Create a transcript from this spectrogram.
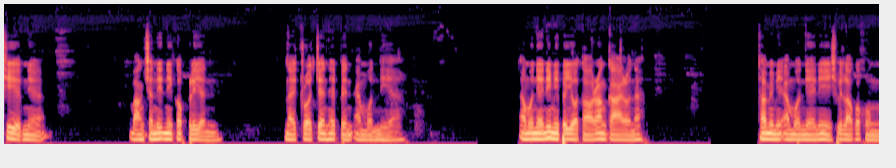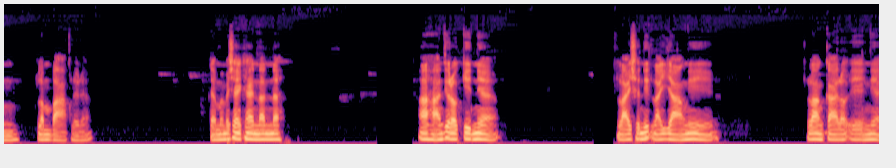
ชีพเนี่ยบางชนิดนี่ก็เปลี่ยนไนโตรเจนให้เป็นแอมโมเนีย แอมโมเนียนี่มีประโยชน์ต่อร่างกายเรานะ ถ้าไม่มีแอมโมเนียนี่ชีวิตเราก็คงลำบากเลยนะ แต่มันไม่ใช่แค่นั้นนะ อาหารที่เรากินเนี่ย หลายชนิดหลายอย่างนี่ ร่างกายเราเองเนี่ย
